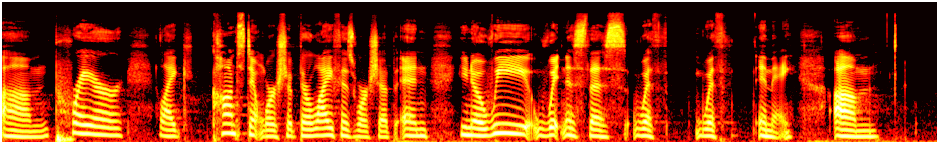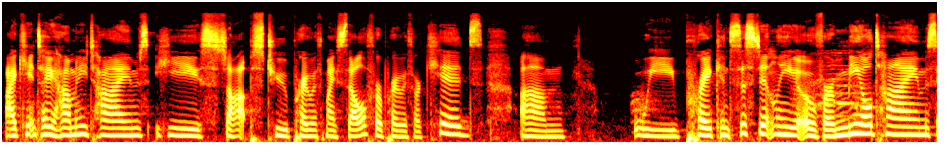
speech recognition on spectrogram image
um, prayer like constant worship their life is worship and you know we witness this with with ma um, I can't tell you how many times he stops to pray with myself or pray with our kids. Um, we pray consistently over meal times,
